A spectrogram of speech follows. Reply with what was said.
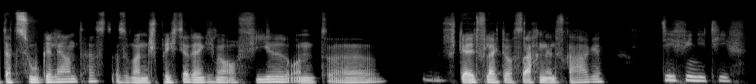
dazugelernt hast? Also man spricht ja, denke ich mal, auch viel und äh, stellt vielleicht auch Sachen in Frage. Definitiv.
